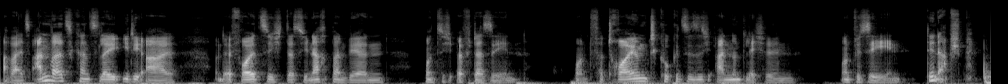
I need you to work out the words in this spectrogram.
aber als Anwaltskanzlei ideal und er freut sich, dass sie Nachbarn werden und sich öfter sehen. Und verträumt gucken sie sich an und lächeln. Und wir sehen den Abspann.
